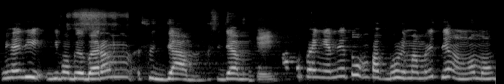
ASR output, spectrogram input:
misalnya di, di mobil bareng sejam sejam. Oke. Aku pengennya tuh 45 menit dia nggak ngomong.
